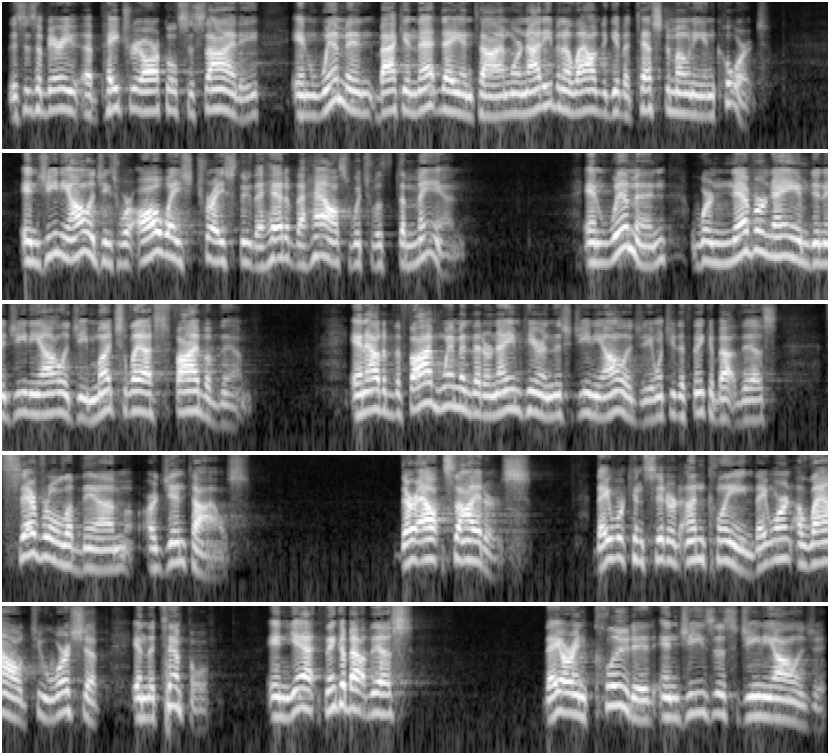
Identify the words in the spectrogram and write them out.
This is a very uh, patriarchal society, and women back in that day and time were not even allowed to give a testimony in court. And genealogies were always traced through the head of the house, which was the man. And women were never named in a genealogy, much less five of them. And out of the five women that are named here in this genealogy, I want you to think about this. Several of them are Gentiles. They're outsiders. They were considered unclean. They weren't allowed to worship in the temple. And yet, think about this they are included in Jesus' genealogy.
